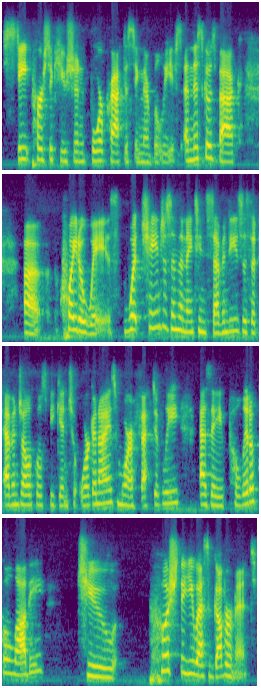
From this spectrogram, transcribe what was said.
state persecution for practicing their beliefs. And this goes back uh, quite a ways. What changes in the 1970s is that evangelicals begin to organize more effectively as a political lobby to push the US government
